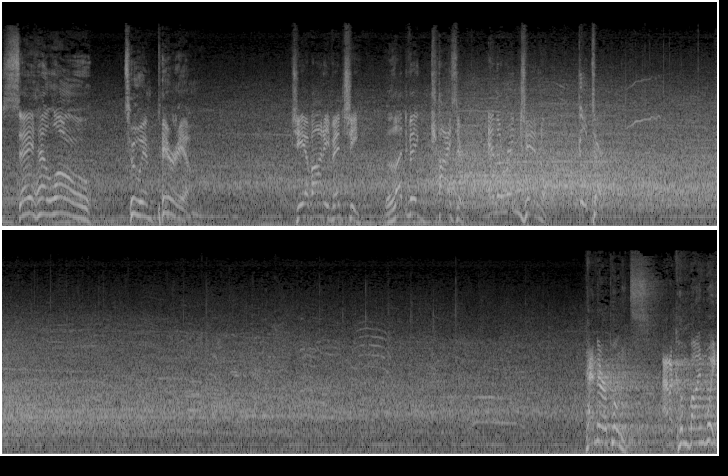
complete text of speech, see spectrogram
Say hello to Imperium. Giovanni Vinci, Ludwig Kaiser, and the ring general, Gunther. And their opponents at a combined weight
